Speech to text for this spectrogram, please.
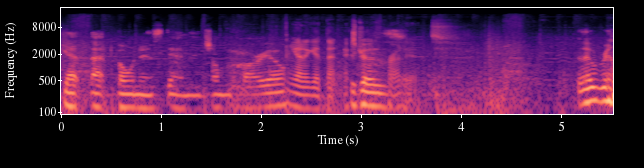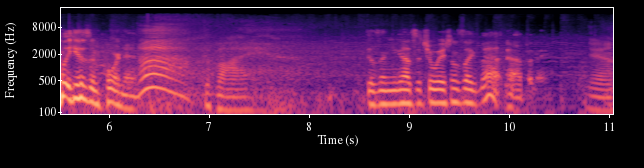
get that bonus damage on Lucario. You gotta get that extra Because- credit. It really is important Goodbye. because then you got situations like that happening. Yeah.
